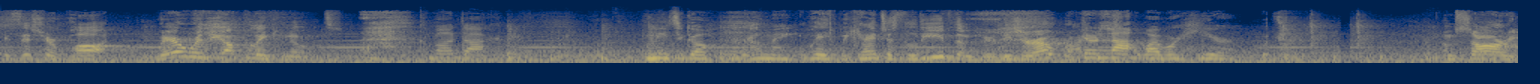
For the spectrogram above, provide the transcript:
Is this your pod? Where were the uplink nodes? Come on, Doc. We need to go. They're coming. Wait, we can't just leave them here. These are outriders. They're not why we're here. I'm sorry.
